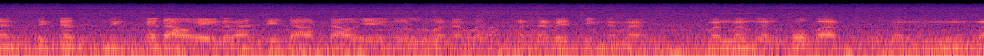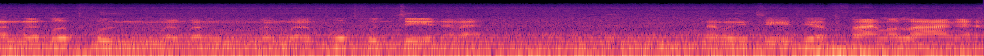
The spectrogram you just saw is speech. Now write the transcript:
มากแม่นี่ก็นี่ก็เดาเองนะแม่นี่เดาเดาเองล้วนๆนะมันอาจจะไม่จริงนะม่มันมันเหมือนพวกแบบเหมือนมันเหมือนพวกทุนเหมือนมันมันเหมือนพวกทุนจีนนะแม่ในเมืองจีนที่แบบสร้างแล้วล้างอะ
